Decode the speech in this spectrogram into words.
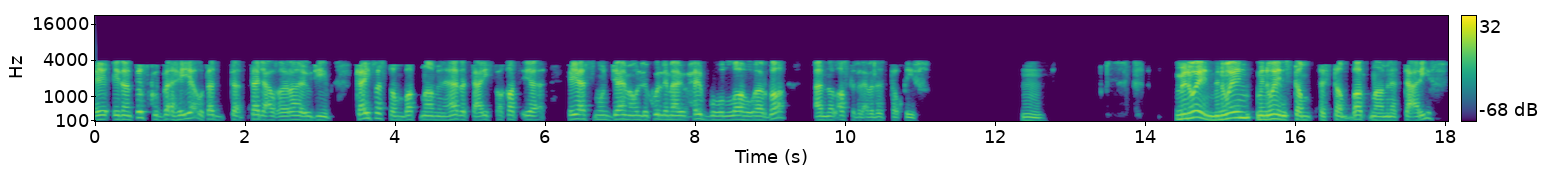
إذا تسكت بقى هي وتجعل غيرها يجيب. كيف استنبطنا من هذا التعريف فقط؟ هي, اسم جامع لكل ما يحبه الله ويرضاه أن الأصل في العبادات التوقيف. من وين من وين من وين استنبطنا من التعريف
